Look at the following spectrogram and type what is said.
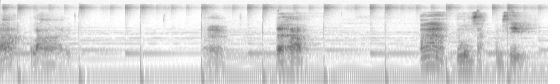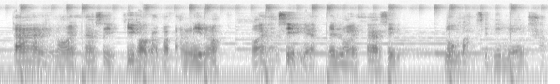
ละลายนะครับ5คูณ30 ได้ 150พี่ขอกลับมาฝั่งนี้เนาะ150 เนี่ย เป็น 150 ลูกบาศก์เซนติเมตรครับ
